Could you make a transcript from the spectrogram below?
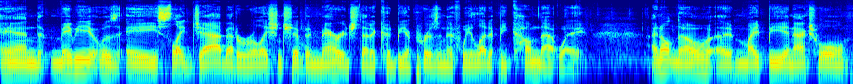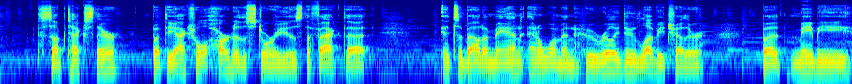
And maybe it was a slight jab at a relationship and marriage that it could be a prison if we let it become that way. I don't know. It might be an actual subtext there, but the actual heart of the story is the fact that it's about a man and a woman who really do love each other, but maybe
